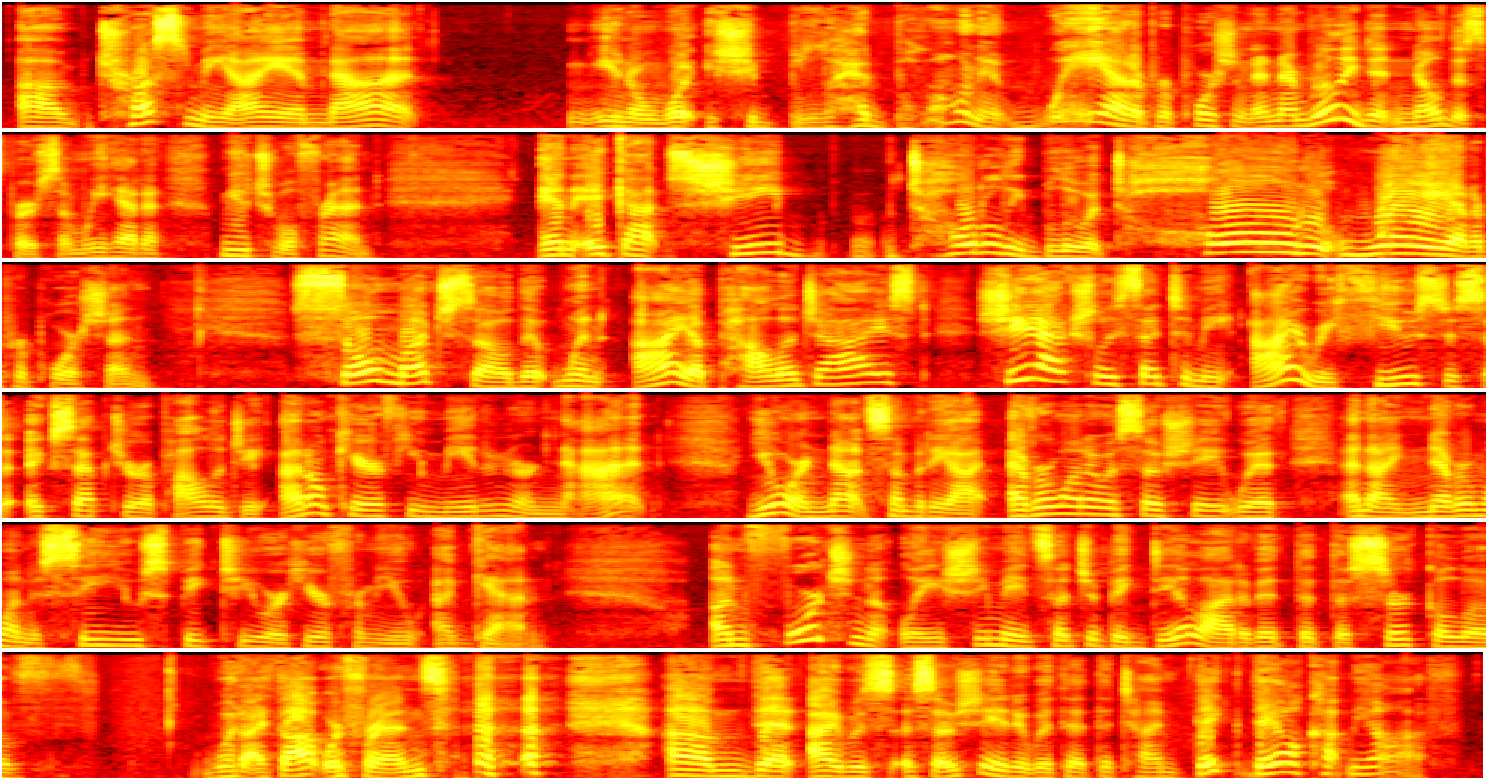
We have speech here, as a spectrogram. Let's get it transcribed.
Uh, trust me, I am not. You know what? She had blown it way out of proportion, and I really didn't know this person. We had a mutual friend, and it got she totally blew it total way out of proportion so much so that when I apologized, she actually said to me, I refuse to accept your apology. I don't care if you mean it or not. You are not somebody I ever want to associate with, and I never want to see you, speak to you, or hear from you again. Unfortunately, she made such a big deal out of it that the circle of what I thought were friends um, that I was associated with at the time, they, they all cut me off.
